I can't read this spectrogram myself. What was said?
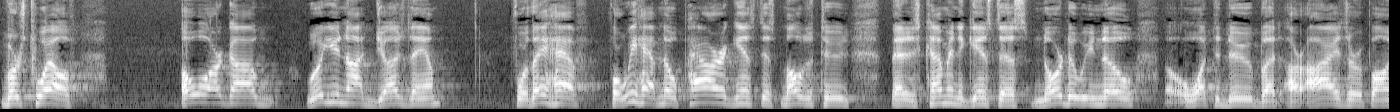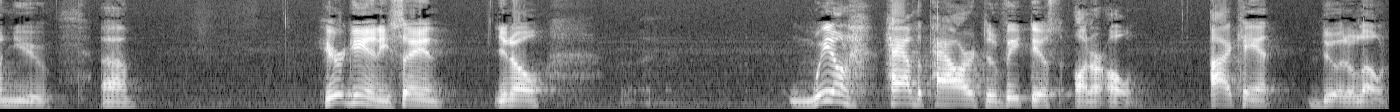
verse 12, O our God, will you not judge them? For they have for we have no power against this multitude that is coming against us, nor do we know uh, what to do, but our eyes are upon you. Um, here again, he's saying, you know, we don't have the power to defeat this on our own. I can't do it alone.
